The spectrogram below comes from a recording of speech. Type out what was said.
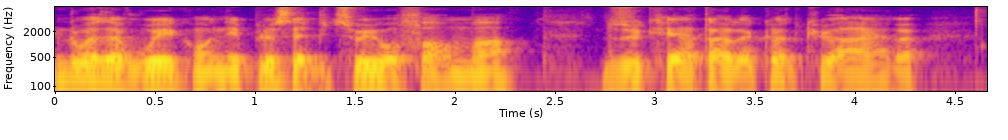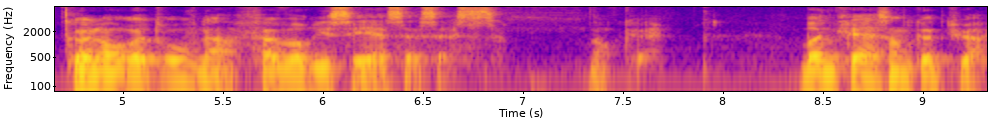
je dois avouer qu'on est plus habitué au format du créateur de code QR que l'on retrouve dans Favoris CSSS. Donc, euh, bonne création de code QR.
